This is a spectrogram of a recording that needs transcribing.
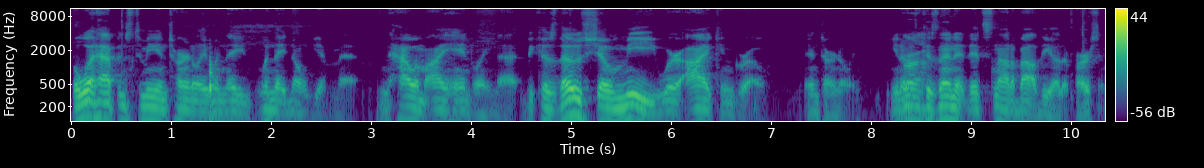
But what happens to me internally when they when they don't get met? And how am I handling that? Because those show me where I can grow internally. You know, Right. because then it, it's not about the other person.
